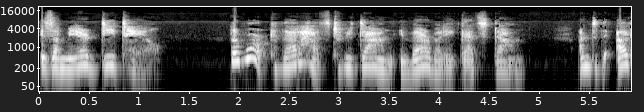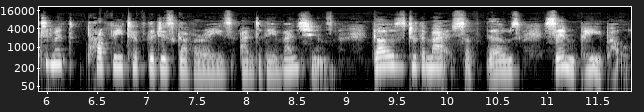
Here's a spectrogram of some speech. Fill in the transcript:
is a mere detail. The work that has to be done invariably gets done, and the ultimate profit of the discoveries and the inventions goes to the mass of those same people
